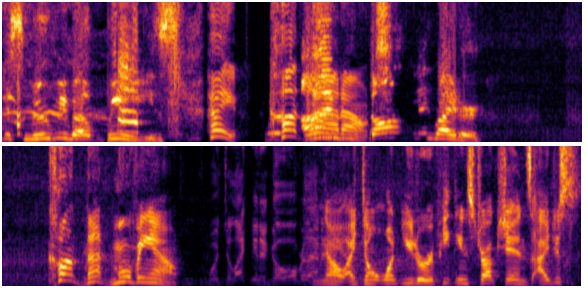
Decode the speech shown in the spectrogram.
this movie about bees. Hey, cut that I'm out. Dog and writer. Cut that movie out. Would you like me to go over that? No, I don't want you to repeat the instructions. I just.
